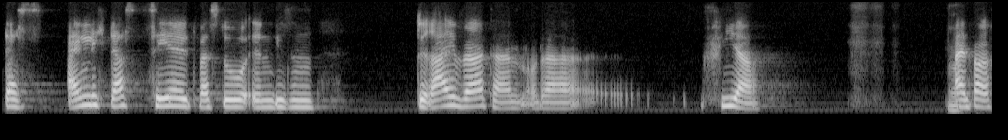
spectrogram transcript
dass eigentlich das zählt, was du in diesen drei Wörtern oder vier Ja. einfach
